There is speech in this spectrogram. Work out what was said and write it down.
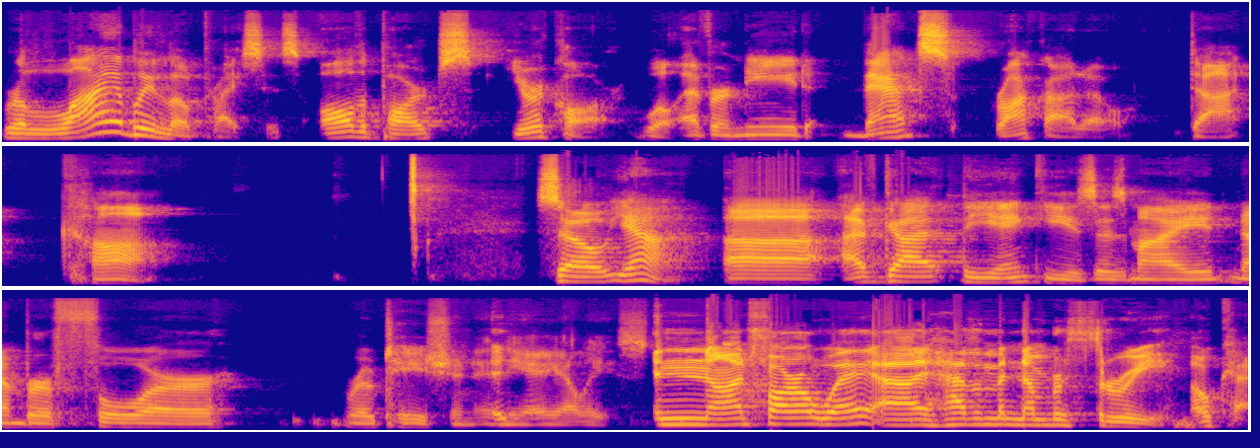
reliably low prices, all the parts your car will ever need. That's rockauto.com. So yeah, uh, I've got the Yankees as my number four rotation in the AL East? Not far away. I have him at number three. Okay.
